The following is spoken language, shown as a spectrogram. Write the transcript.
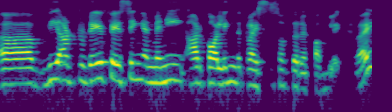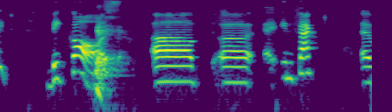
uh, we are today facing, and many are calling the crisis of the republic, right? because yes. uh, uh, in fact uh,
